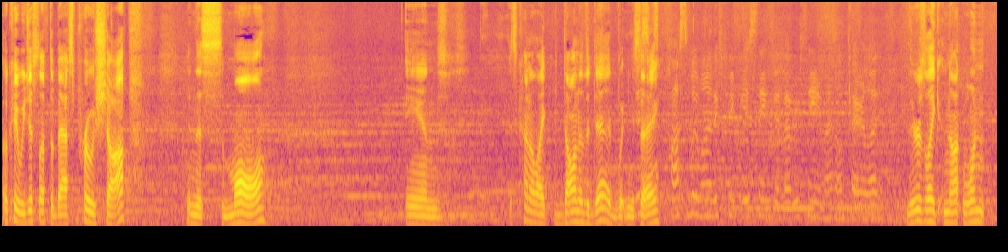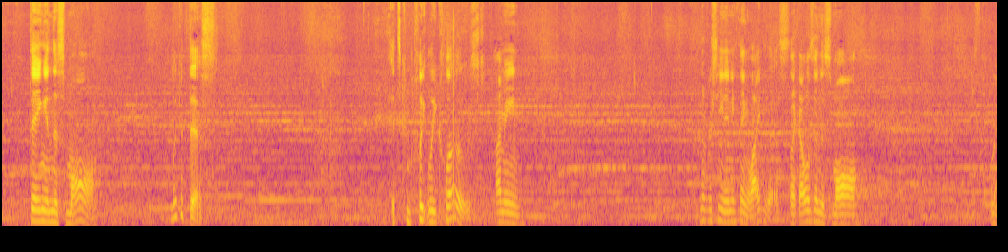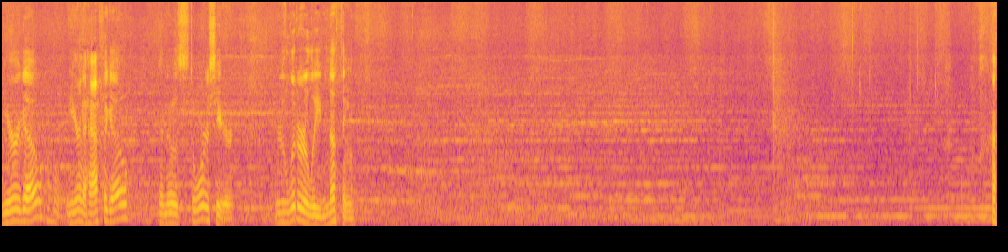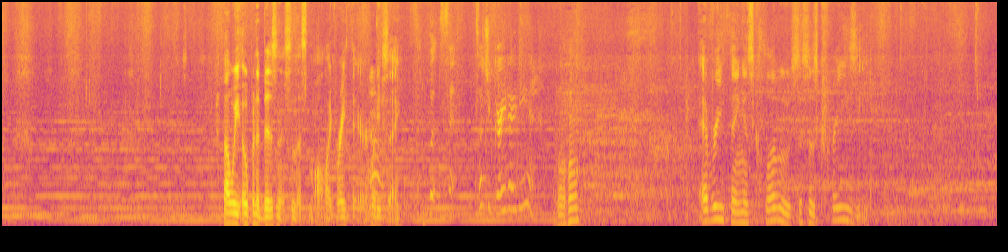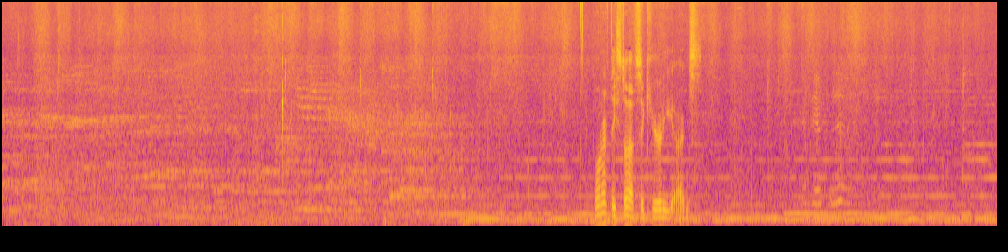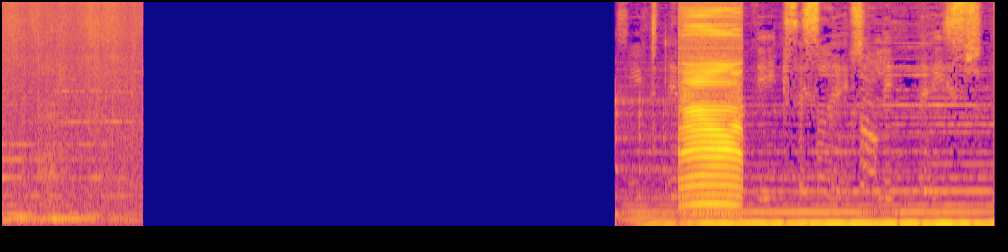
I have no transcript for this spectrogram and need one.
Okay, we just left the Bass Pro Shop in this mall, and it's kind of like Dawn of the Dead, wouldn't you This say? is possibly one of the creepiest things I've ever seen in my whole entire life. There's like not one thing in this mall. Look at this. It's completely closed. I mean, I've never seen anything like this. Like I was in this mall a year ago, a year and a half ago, and there was stores here. There's literally nothing. How about we open a business in this mall, like right there? What do you Oh. say? Such a great idea. Uh huh. Everything is closed. This is crazy. Wonder if they still have security guards.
